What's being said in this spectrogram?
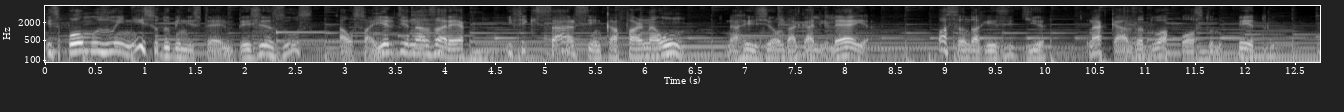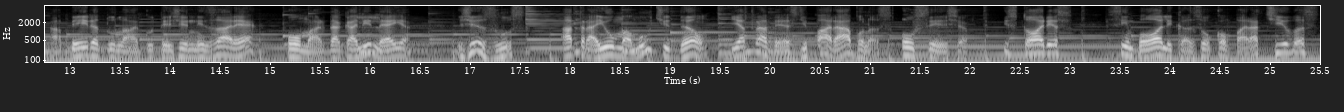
expomos o início do ministério de Jesus ao sair de Nazaré e fixar-se em Cafarnaum, na região da Galiléia, passando a residir na casa do apóstolo Pedro, à beira do lago de Genezaré, ou mar da Galiléia, Jesus atraiu uma multidão e através de parábolas, ou seja, histórias simbólicas ou comparativas,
